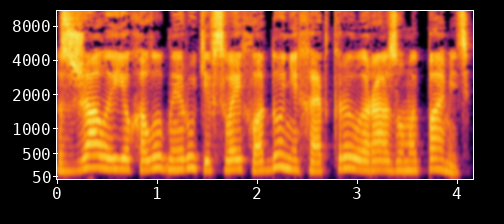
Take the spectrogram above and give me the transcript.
сжала ее холодные руки в своих ладонях и открыла разум и память,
